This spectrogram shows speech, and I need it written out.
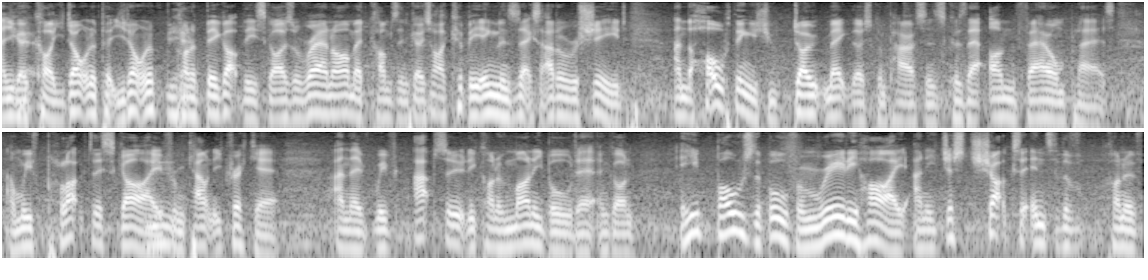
And you go, Yeah. Carl, you don't want to put, you don't want to Yeah. kind of big up these guys. Or Rehan Ahmed comes in and goes, oh, I could be England's next Adil Rashid. And the whole thing is you don't make those comparisons because they're unfair on players. And we've plucked this guy Mm. from county cricket and they've, we've absolutely kind of moneyballed it and gone, he bowls the ball from really high and he just chucks it into the kind of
